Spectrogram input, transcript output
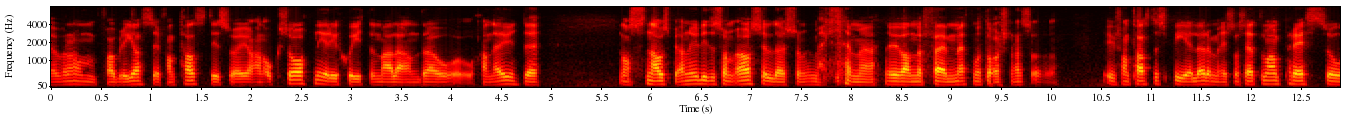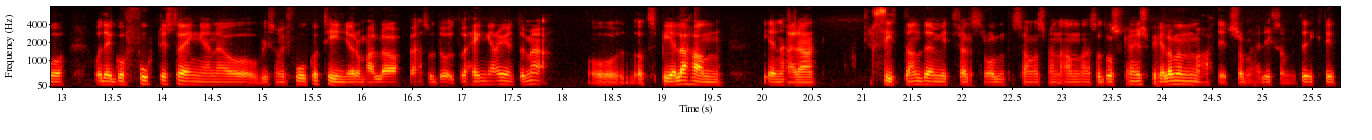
även om Fabregas är fantastisk så är ju han också nere i skiten med alla andra och, och han är ju inte någon snabb spelare. Han är ju lite som Özil där som vi märkte med när vi vann med 5-1 mot Arsenal. Så är fantastisk spelare men så sätter man press och, och det går fort i svängarna och liksom vi får Coutinho de här löpen så då, då hänger han ju inte med. Och att spela han i den här sittande mittfältsrollen tillsammans med en annan. Så då ska han ju spela med en Matic som är liksom riktigt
